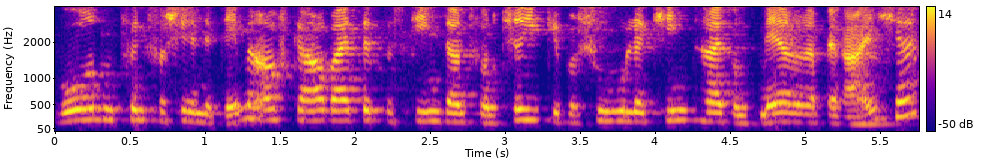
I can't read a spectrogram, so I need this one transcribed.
wurden fünf verschiedene Themen aufgearbeitet. Das ging dann von Krieg über Schule, Kindheit und mehrere Bereiche.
